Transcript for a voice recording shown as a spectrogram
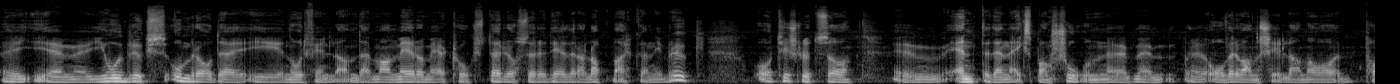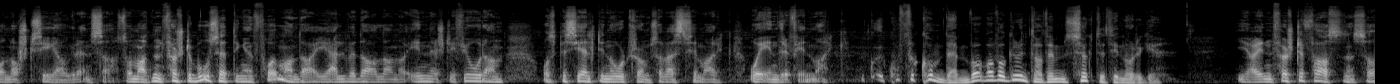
eh, jordbruksområdet i Nord-Finland, der man mer og mer tok større og større deler av lappmarkene i bruk. Og til slutt så uh, endte denne ekspansjonen uh, over vannskillene og på norsk side av grensa. Sånn at den første bosettingen får man da i elvedalene og innerst i fjordene, og spesielt i Nord-Troms og Vest-Finnmark og Indre Finnmark. Hvorfor kom de? Hva, hva, var grunnen til at de søkte til Norge? Ja, I den første fasen så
